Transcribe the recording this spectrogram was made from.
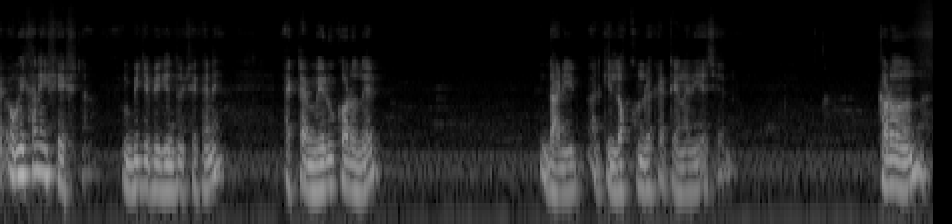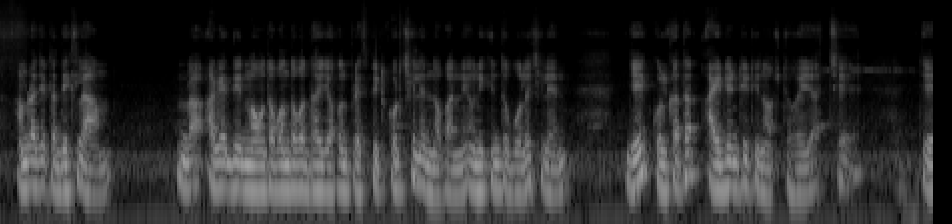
এবং এখানেই শেষ না। বিজেপি কিন্তু সেখানে একটা মেরুকরণের দাঁড়িয়ে আর কি লক্ষণ রেখা টেনে দিয়েছেন কারণ আমরা যেটা দেখলাম, বা আগের দিন মমতা বন্দ্যোপাধ্যায় যখন প্রেসমিট করছিলেন নবান্নে, উনি কিন্তু বলেছিলেন যে কলকাতার আইডেন্টিটি নষ্ট হয়ে যাচ্ছে। যে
